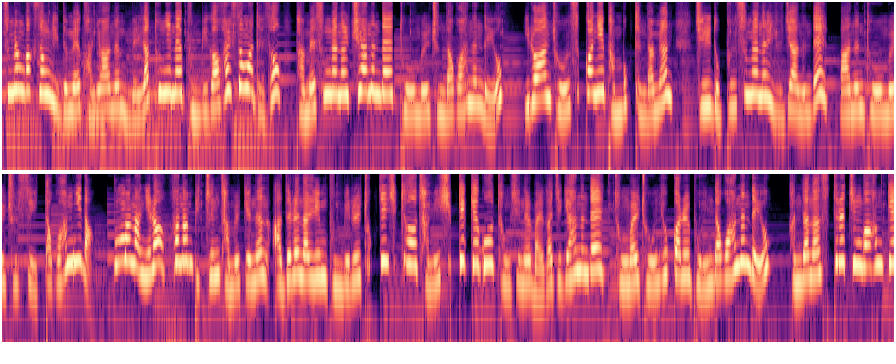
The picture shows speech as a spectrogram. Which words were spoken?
수면각성 리듬에 관여하는 멜라토닌의 분비가 활성화돼서 밤에 숙면을 취하는 데 도움을 준다고 하는데요. 이러한 좋은 습관이 반복된다면 질 높은 수면을 유지하는 데 많은 도움을 줄 수 있다고 합니다. 뿐만 아니라 환한 빛은 잠을 깨는 아드레날린 분비를 촉진시켜 잠이 쉽게 깨고 정신을 맑아지게 하는데 정말 좋은 효과를 보인다고 하는데요. 간단한 스트레칭과 함께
